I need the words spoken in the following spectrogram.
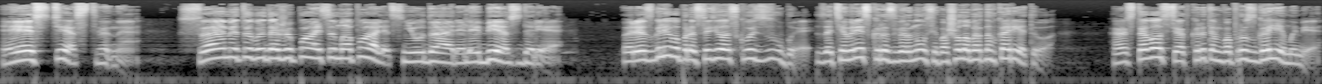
«Естественно!» Сами-то вы даже пальцем о палец не ударили, бездари!» Резгливо процедила сквозь зубы, затем резко развернулся и пошел обратно в карету. Оставался открытым вопрос с големами.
